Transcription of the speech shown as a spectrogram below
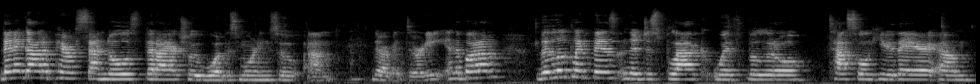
Then I got a pair of sandals that I actually wore this morning, so um, they're a bit dirty in the bottom. They look like this and they're just black with the little tassel here there. Um,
